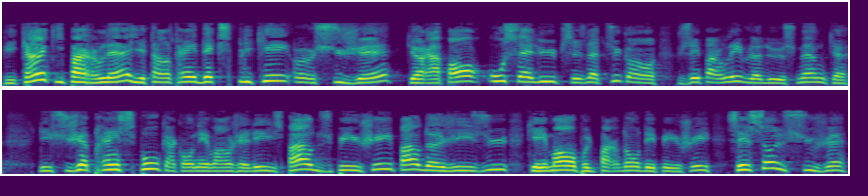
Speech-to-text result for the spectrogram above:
Puis quand il parlait, il est en train d'expliquer un sujet qui a rapport au salut. Puis c'est là-dessus que je vous ai parlé il y a deux semaines que les sujets principaux quand on évangélise parle du péché, parle de Jésus qui est mort pour le pardon des péchés. C'est ça le sujet.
